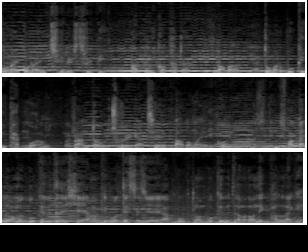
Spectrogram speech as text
কোনায় কোনায় ছেলের স্মৃতি। আর ওই কথাটা, বাবা, তোমার বুকেই থাকব আমি। প্রাণটা ওর ঝরে গেছে বাবা মায়ের কোলে। সকালে আমার বুকের ভিতরে এসে আমাকে বলতেছে যে, আব্বু, তোমার বুকের ভিতরে আমার অনেক ভালো লাগে।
